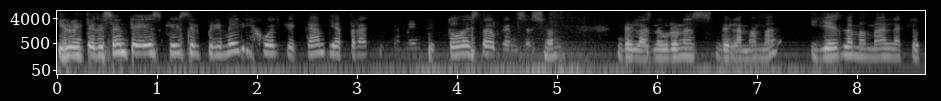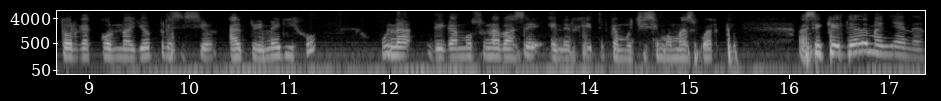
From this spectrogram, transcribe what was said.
Y lo interesante es que es el primer hijo el que cambia prácticamente toda esta organización de las neuronas de la mamá y es la mamá la que otorga con mayor precisión al primer hijo una, digamos, una base energética muchísimo más fuerte. Así que el día de mañana,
